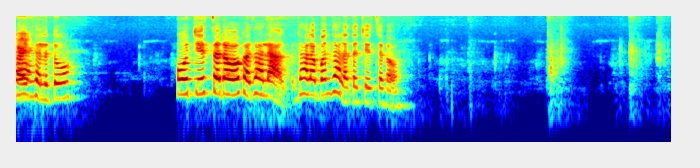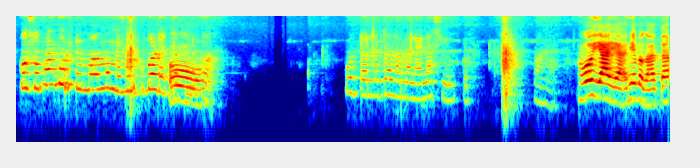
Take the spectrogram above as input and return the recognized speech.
काय झालं तो? हो चेसचा डाव का? झाला झाला बंद झाला आता चेसचा डाव. कसं पण करतो. मला मम्मी मूर्ख बडत हो. पोटाला त्याला मला नसेल हो या या. हे बघा आता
